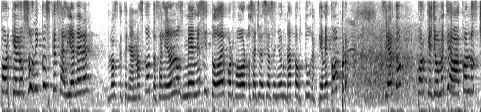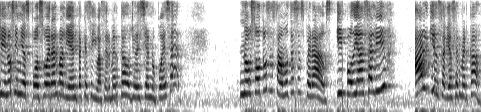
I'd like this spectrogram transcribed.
Porque los únicos que salían eran los que tenían mascotas. Salieron los memes y todo de por favor. O sea, yo decía, Señor, una tortuga, ¿qué me compro? ¿Cierto? Porque yo me quedaba con los chinos y mi esposo era el valiente que se iba a hacer mercado. Yo decía, no puede ser. Nosotros estábamos desesperados y podían salir, alguien salía a hacer mercado.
